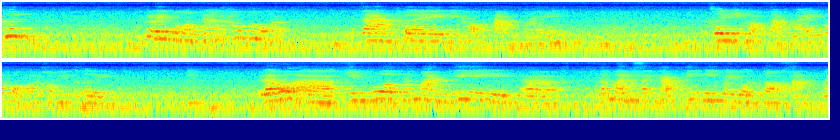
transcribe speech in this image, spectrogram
ขึ้นก็เลยมองหน้าเขาบอกว่าอาจารย์เคยดีท็อกซ์ตับไหมเคยดีท็อกซ์ตับไหมเขาบอกว่าเขาไม่เคย แล้วกินพวกน้ำมันที่น้ำมันสกัดที่มีประโยชน์ต่อตับไหม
